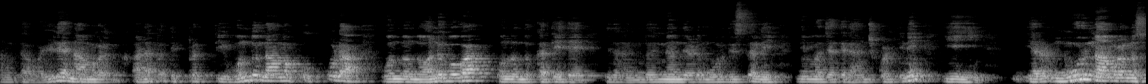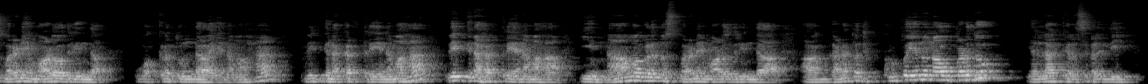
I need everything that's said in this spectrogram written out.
ಅಂತ ಒಳ್ಳೆಯ ನಾಮಗಳು. ಗಣಪತಿ ಪ್ರತಿ ಒಂದು ನಾಮಕ್ಕೂ ಕೂಡ ಒಂದೊಂದು ಅನುಭವ, ಒಂದೊಂದು ಕಥೆ ಇದೆ. ಇದನ್ನು ಇನ್ನೊಂದು ಇನ್ನೊಂದು ಎರಡು, ಮೂರು ದಿವಸದಲ್ಲಿ ನಿಮ್ಮ ಜೊತೆಲಿ ಹಂಚ್ಕೊಳ್ತೀನಿ ಈ ಎರಡು, ಮೂರು ನಾಮಗಳನ್ನು ಸ್ಮರಣೆ ಮಾಡೋದ್ರಿಂದ ವಕ್ರತುಂಡಾಯ ನಮಃ ವಿಘ್ನಕರ್ತ್ರೇ ನಮಃ ವಿಘ್ನಹರ್ತ್ರೇ ನಮಃ. ಈ ನಾಮಗಳನ್ನು ಸ್ಮರಣೆ ಮಾಡೋದ್ರಿಂದ ಆ ಗಣಪತಿ ಕೃಪೆಯನ್ನು ನಾವು ಪಡೆದು ಎಲ್ಲ ಕೆಲಸಗಳಲ್ಲಿ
